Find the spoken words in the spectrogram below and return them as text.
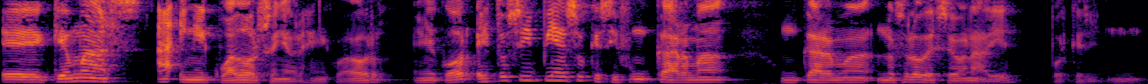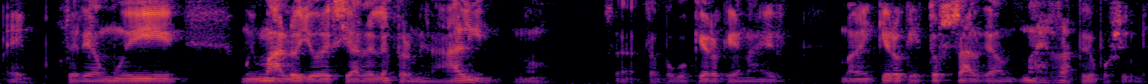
Eh, ¿Qué más? Ah, en Ecuador, señores, en Ecuador. En Ecuador, esto sí pienso que sí fue un karma, un karma, no se lo deseo a nadie, porque eh, sería muy, muy malo yo desearle la enfermedad a alguien, ¿no? O sea, tampoco quiero que nadie, más bien quiero que esto salga más rápido posible.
